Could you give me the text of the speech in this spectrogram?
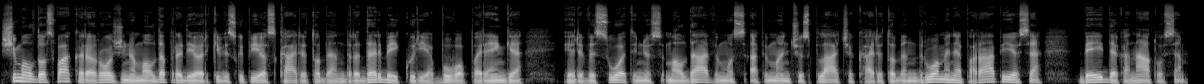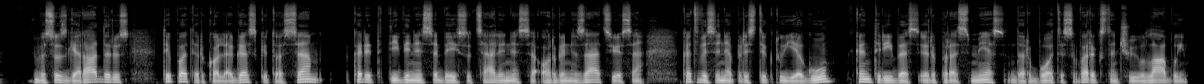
Šį maldos vakarą rožinio malda pradėjo arkiviskupijos karito bendradarbiai, kurie buvo parengę ir visuotinius maldavimus apimančius plačią karito bendruomenę parapijose bei dekanatuose. Visus geradarius, taip pat ir kolegas kitose karitatyvinėse bei socialinėse organizacijose, kad visi nepristiktų jėgų, kantrybės ir prasmės darbuotis vargstančiųjų labui.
